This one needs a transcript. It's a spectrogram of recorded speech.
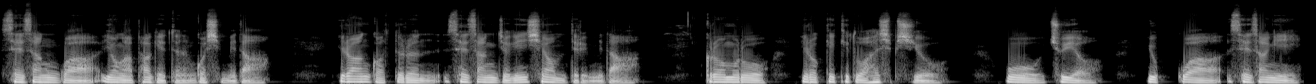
세상과 영합하게 되는 것입니다. 이러한 것들은 세상적인 시험들입니다. 그러므로 이렇게 기도하십시오. 오 주여, 육과 세상이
